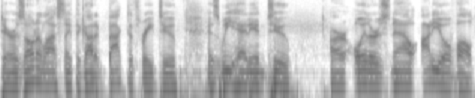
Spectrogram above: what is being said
to Arizona. Last night, they got it back to 3 2 as we head into our Oilers Now audio vault.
